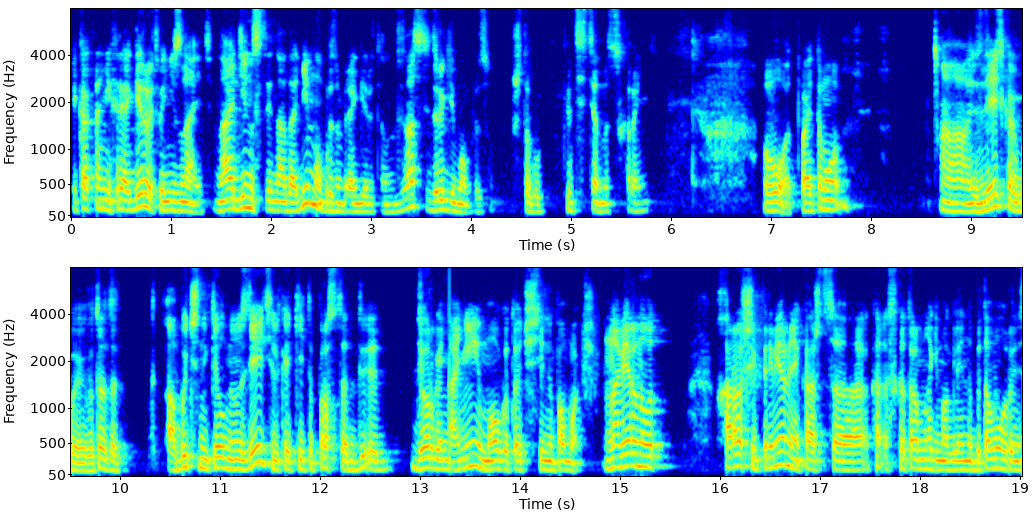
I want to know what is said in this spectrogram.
и как на них реагировать, вы не знаете. На 11 надо одним образом реагировать, а на 12 другим образом, чтобы консистентность сохранить. Вот, поэтому а, здесь как бы вот этот обычный kill минус 9 или какие-то просто дергания, они могут очень сильно помочь. Наверное, вот хороший пример, мне кажется, с которым многие могли на бытовом уровне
